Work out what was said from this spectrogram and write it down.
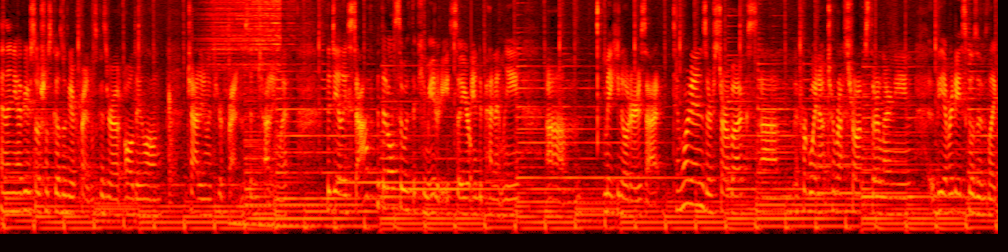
And then you have your social skills with your friends because you're out all day long chatting with your friends and chatting with the daily staff, but then also with the community. So you're independently um, making orders at Tim Hortons or Starbucks. Um, if we're going out to restaurants, they're learning the everyday skills of like,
